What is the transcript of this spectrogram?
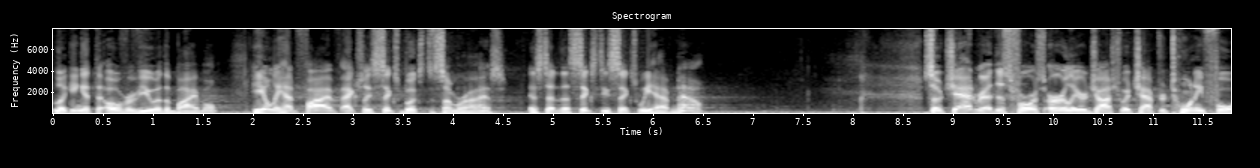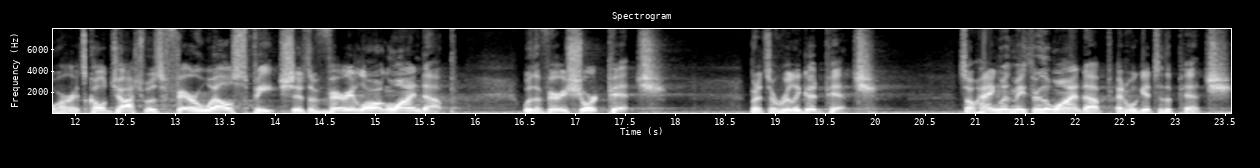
looking at the overview of the Bible. He only had five, actually six books to summarize instead of the 66 we have now. So, Chad read this for us earlier, Joshua chapter 24. It's called Joshua's farewell speech. It's a very long windup with a very short pitch, but it's a really good pitch. So hang with me through the windup and we'll get to the pitch.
